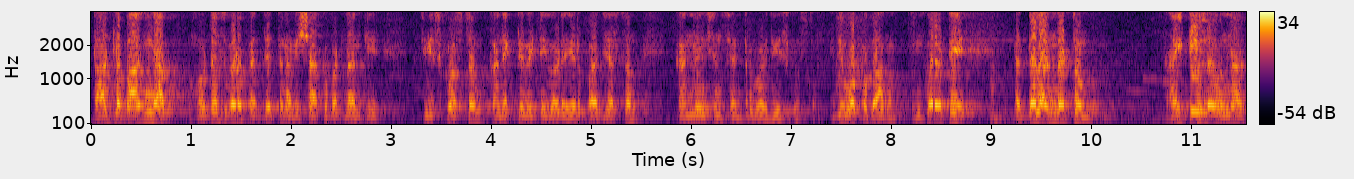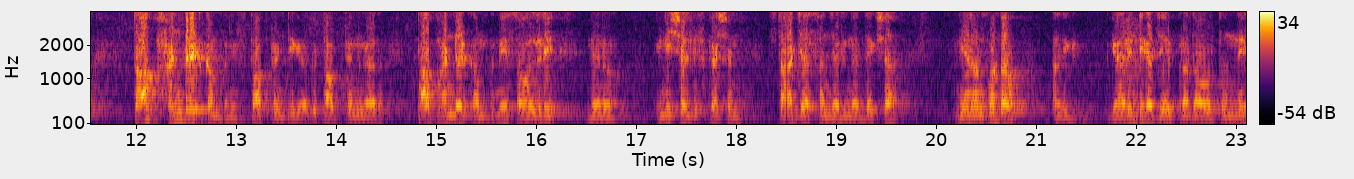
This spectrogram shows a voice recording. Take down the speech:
దాంట్లో భాగంగా హోటల్స్ కూడా పెద్ద ఎత్తున విశాఖపట్నానికి తీసుకొస్తాం. కనెక్టివిటీ కూడా ఏర్పాటు చేస్తాం. కన్వెన్షన్ సెంటర్ కూడా తీసుకొస్తాం. ఇది ఒక భాగం. ఇంకొకటి పెద్దలు అన్నట్టు ఐటీలో ఉన్న top hundred companies top twenty కాదు టాప్ టెన్ కాదు టాప్ హండ్రెడ్ కంపెనీస్ ఆల్రెడీ నేను ఇనిషియల్ డిస్కషన్ స్టార్ట్ చేస్తాను జరిగిన అధ్యక్ష. నేను అనుకుంటాం అది గ్యారంటీగా జయప్రదం అవుతుంది.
